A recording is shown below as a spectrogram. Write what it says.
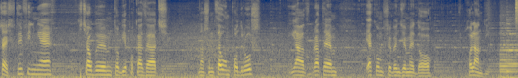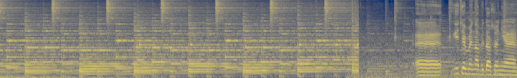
Cześć, w tym filmie chciałbym Tobie pokazać naszą całą podróż. Ja z bratem, jaką przebędziemy do Holandii. E, jedziemy na wydarzenie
